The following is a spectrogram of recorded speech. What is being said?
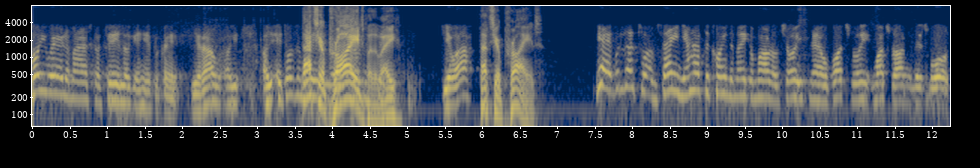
I wear the mask, I feel like a hypocrite. You know, I, I, it doesn't. That's your like- pride, by the way. You are. That's your pride. Yeah, but that's what I'm saying. You have to kind of make a moral choice now. What's right, what's wrong in this world,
